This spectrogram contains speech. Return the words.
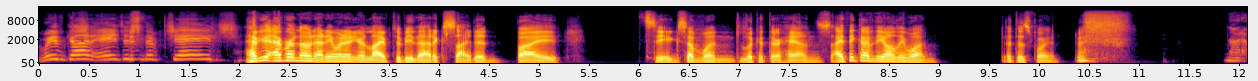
We've got agents of change. Have you ever known anyone in your life to be that excited by seeing someone look at their hands? I think I'm the only one at this point. なら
